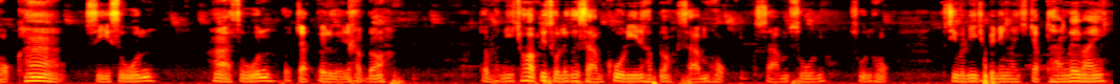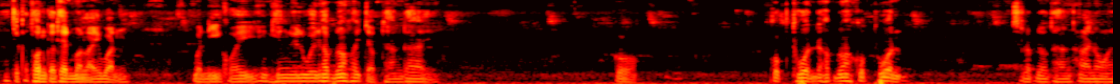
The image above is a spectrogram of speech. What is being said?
หกห้าสี่ศูนย์ห้าศูนย์ก็จัดไปเลยนะครับเนาะแต่วันนี้ชอบที่สุดเลยคือสามคู่นี้นะครับเนาะสามหกสามศูนย์ศูนย์หกสิวันนี้จะเป็นยังไงจะจับทางได้ไหมจะกระท่อนกระแทนมาหลายวัน วันนี้ขอให้เฮงๆรวยๆนะครับเนาะให้จับทางได้ ก็ครบถ้วนนะครับเนาะครบถ้วนสำหรับแนวทางฮานอย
